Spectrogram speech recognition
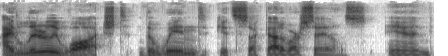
I literally watched the wind get sucked out of our sails. And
